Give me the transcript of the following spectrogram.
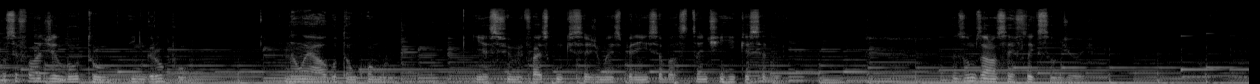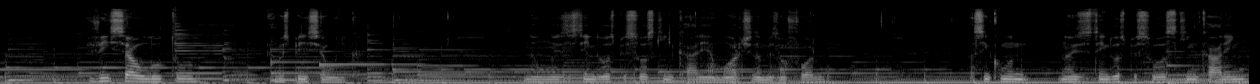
Você falar de luto em grupo não é algo tão comum, e esse filme faz com que seja uma experiência bastante enriquecedora. Mas vamos à nossa reflexão de hoje. Vivenciar o luto é uma experiência única. Não existem duas pessoas que encarem a morte da mesma forma, assim como não existem duas pessoas que encarem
